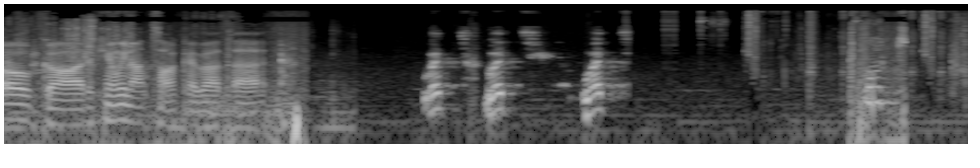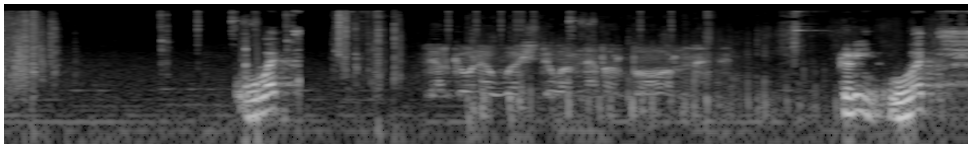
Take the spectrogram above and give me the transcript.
Oh god, can we not talk about that? What? What? What? What? What? They're gonna wish they were never born. Green. What?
